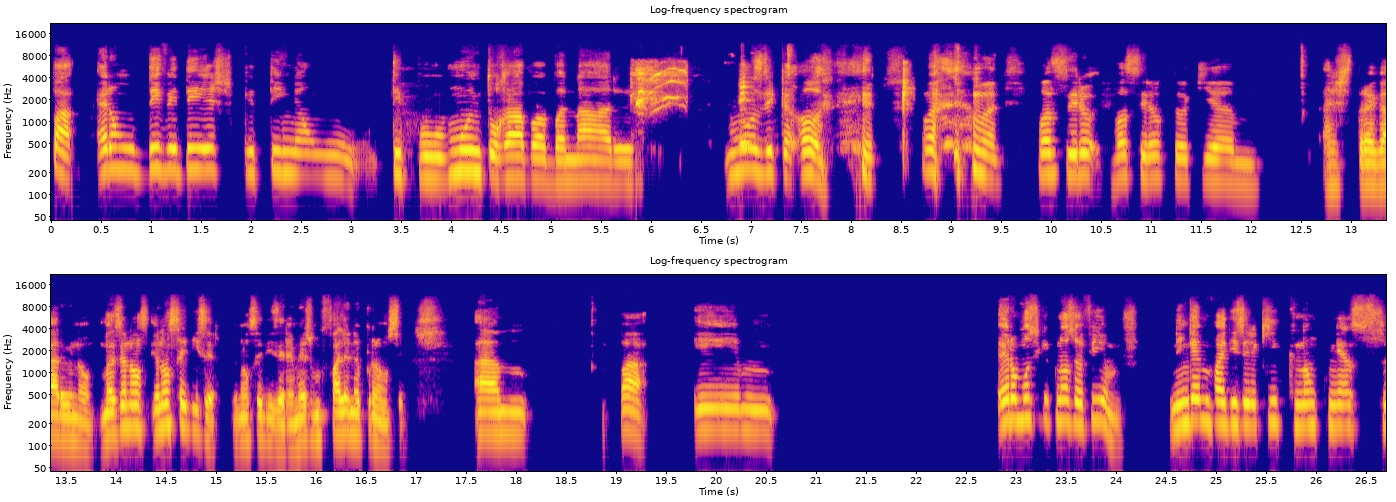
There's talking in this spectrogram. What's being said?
pá, eram DVDs que tinham tipo muito rabo a abanar, música. Oh, mano, posso ser, eu- posso ser eu que estou aqui a, a estragar o nome, mas eu não, eu não sei dizer, eu não sei dizer, é mesmo falha na pronúncia. Um, pá, e era música que nós ouvíamos. Ninguém me vai dizer aqui que não conhece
